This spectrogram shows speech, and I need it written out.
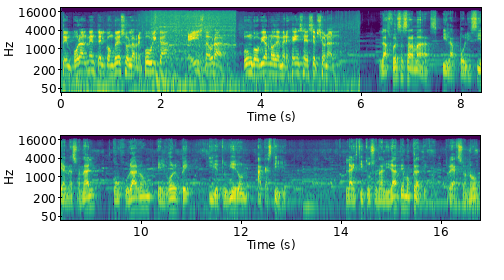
temporalmente el Congreso de la República e instaurar un gobierno de emergencia excepcional. Las Fuerzas Armadas y la Policía Nacional conjuraron el golpe y detuvieron a Castillo. La institucionalidad democrática reaccionó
